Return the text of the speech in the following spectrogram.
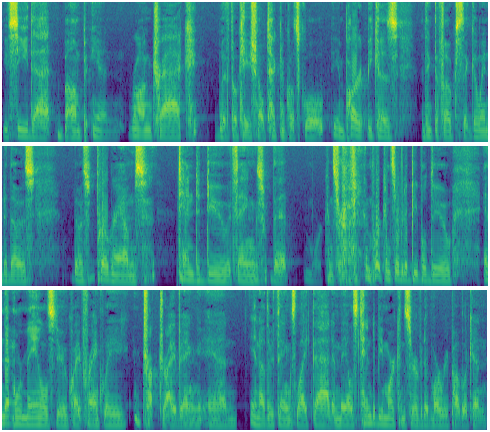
you see that bump in wrong track with vocational technical school in part because I think the folks that go into those those programs tend to do things that more conservative more conservative people do and that more males do quite frankly truck driving and and other things like that and males tend to be more conservative more republican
